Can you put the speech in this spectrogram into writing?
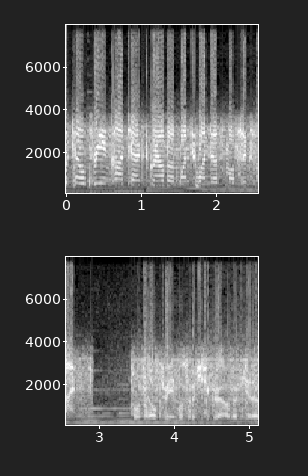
Hotel 3 and contact ground on 121 decimal 65. Hotel 3 and we'll switch to ground on Canada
